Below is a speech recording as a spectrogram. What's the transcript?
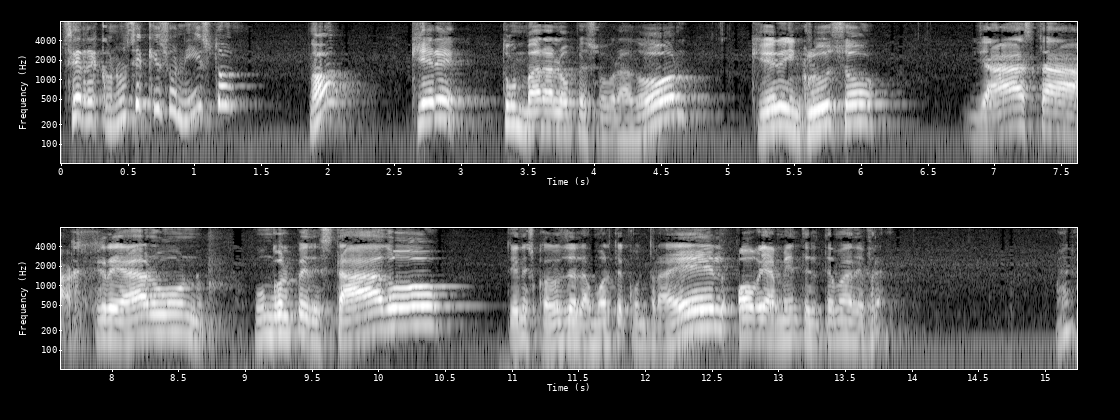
se reconoce que es honesto. ¿No? Quiere tumbar a López Obrador. Quiere incluso ya hasta crear un, golpe de Estado, tienes escuadrones de la muerte contra él, obviamente el tema de... Bueno,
